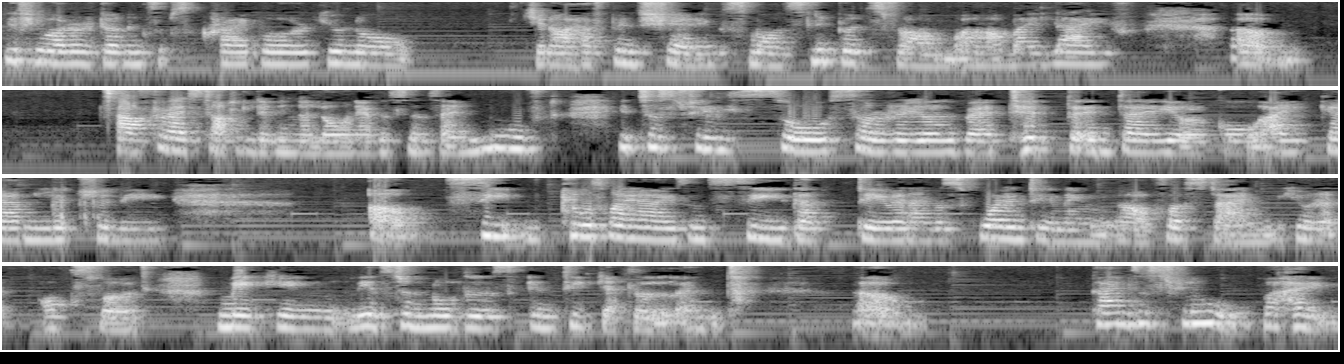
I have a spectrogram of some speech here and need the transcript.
If you are a returning subscriber, you know, you know, I have been sharing small snippets from uh, my life. Um, after I started living alone, ever since I moved, it just feels so surreal where did the entire year go. I can literally uh, see, close my eyes and see that day when I was quarantining uh, first time here at Oxford, making instant noodles in tea kettle and um, time just flew by.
